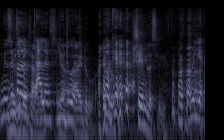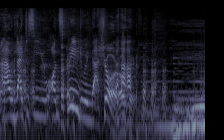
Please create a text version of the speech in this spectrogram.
Musical talent, you yeah, do it. I do. I Okay. do. Shamelessly. Brilliant. And I would like to see you on screen doing that. sure. Okay.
